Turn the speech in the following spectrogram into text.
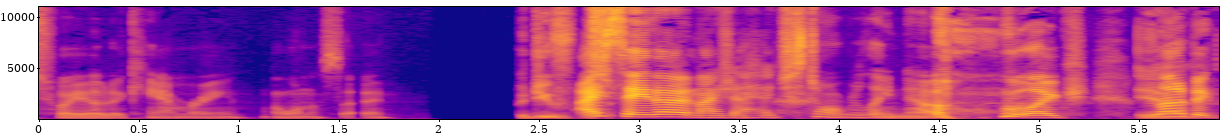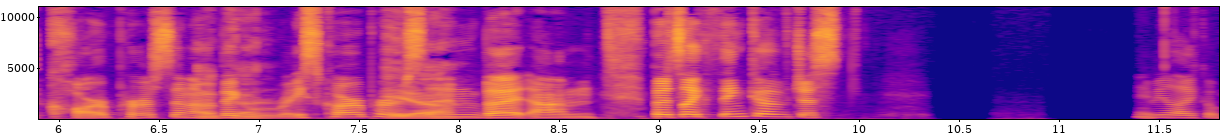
Toyota Camry. I want to say. But you. I say that, and I, I just don't really know. like, I'm not a big car person. I'm a big race car person. But um, but it's like think of just maybe like a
